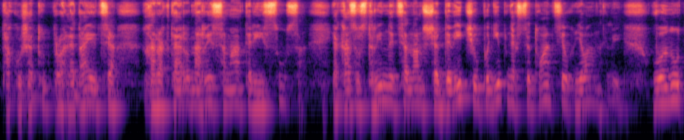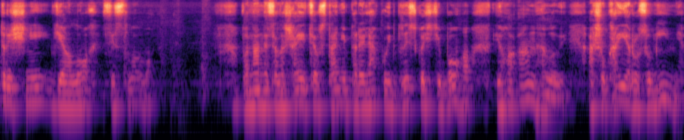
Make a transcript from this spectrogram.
Так уже тут проглядається характерна риса Матері Ісуса, яка зустрінеться нам ще двічі в подібних ситуаціях в Євангелії, внутрішній діалог зі Словом. Вона не залишається в стані переляку від близькості Бога його ангелові, а шукає розуміння.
